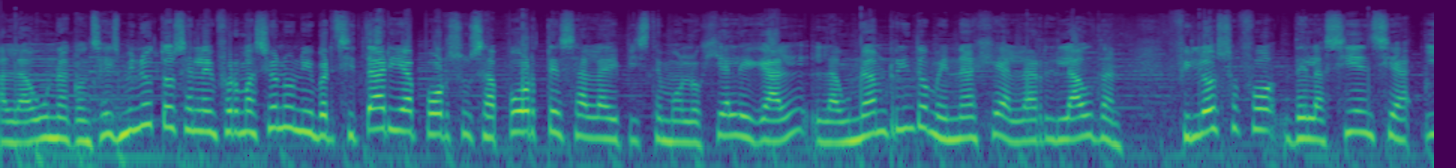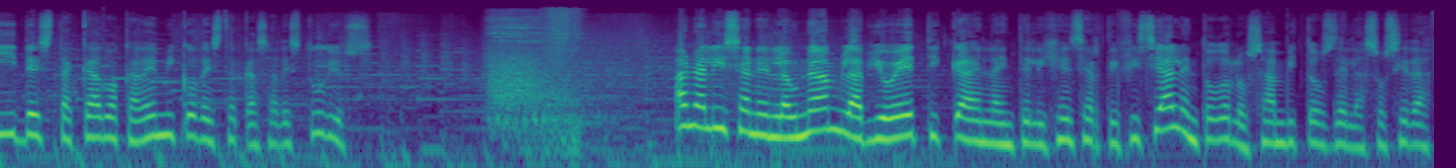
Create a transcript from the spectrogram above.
A la una con seis minutos en la información universitaria por sus aportes a la epistemología legal, la UNAM rinde homenaje a Larry Laudan, filósofo de la ciencia y destacado académico de esta casa de estudios. Analizan en la UNAM la bioética en la inteligencia artificial en todos los ámbitos de la sociedad.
